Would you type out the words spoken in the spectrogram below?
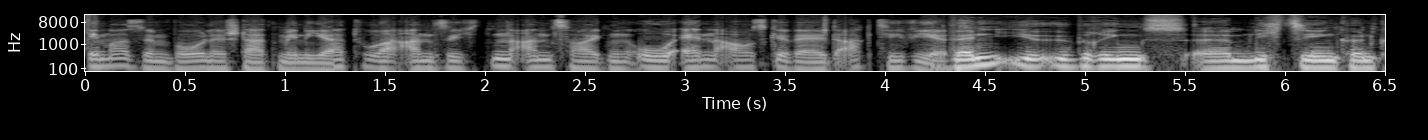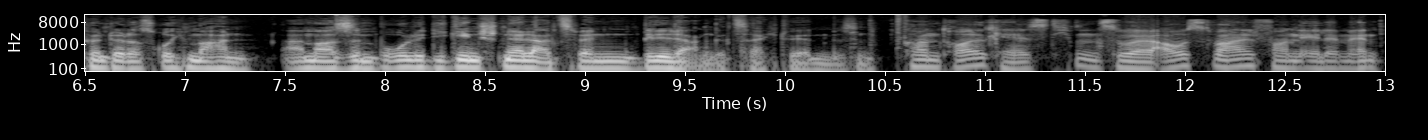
Immer Symbole statt Miniaturansichten anzeigen ON ausgewählt aktiviert. Wenn ihr übrigens ähm, nicht sehen könnt, könnt ihr das ruhig machen. Einmal Symbole, die gehen schneller, als wenn Bilder angezeigt werden müssen. Kontrollkästchen zur Auswahl von Element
